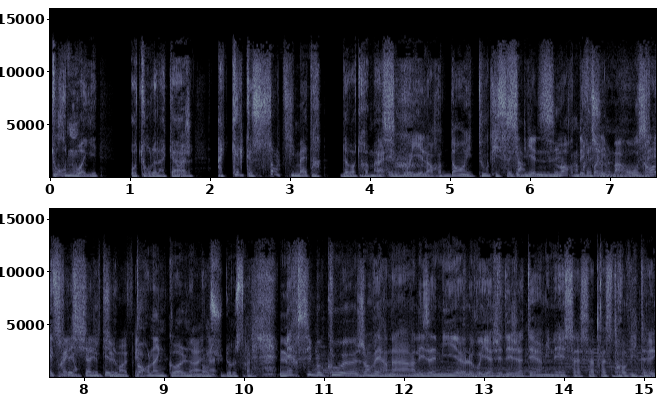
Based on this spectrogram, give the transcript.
tournoyer autour de la cage à quelques centimètres de votre Ouais, masse. Et vous voyez leurs dents et tout qui, se, qui deviennent mordre des fois les barreaux. C'est effrayant. spécialité de. Port Lincoln Ouais, dans le sud de l'Australie. Merci beaucoup euh, Jean-Bernard. Les amis, euh, le voyage est déjà terminé. Ça, ça passe trop vite avec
